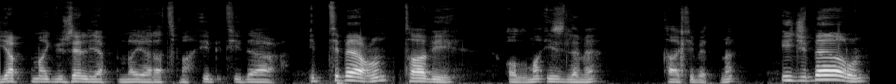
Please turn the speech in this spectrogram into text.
yapma, güzel yapma, yaratma. İbtida. İttiba'un tabi olma, izleme, takip etme. İcbarun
